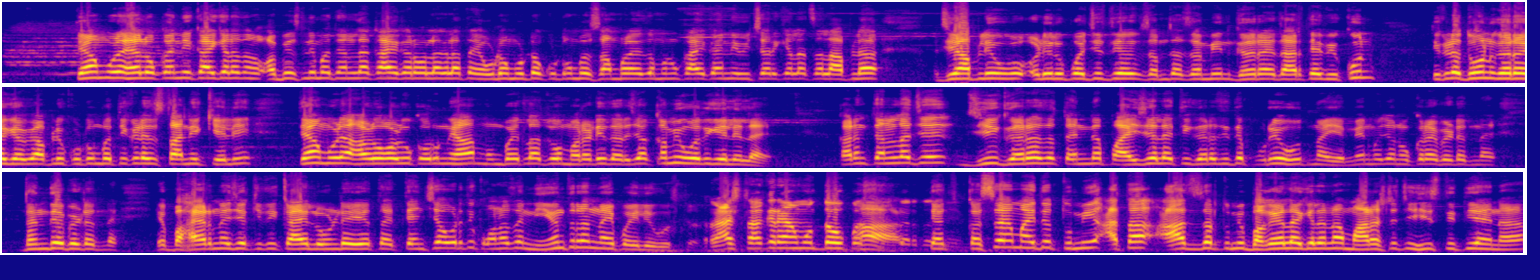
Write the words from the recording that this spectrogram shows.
त्यामुळे ह्या लोकांनी काय केलं ऑब्व्हियसली मग त्यांना काय करावं लागलं? आता एवढं मोठं कुटुंब सांभाळायचं म्हणून काय काहींनी विचार केला? चला आपल्या जे आपले वडील उपजे जे समजा जमीन घर आहे दार ते विकून तिकडे दोन घरं घ्यावी. आपली कुटुंब तिकडे स्थानिक केली. त्यामुळे हळूहळू करून ह्या मुंबईतला जो मराठी दर्जा कमी होत गेलेला आहे. कारण त्यांना जे जी गरज त्यांना पाहिजे आहे ती गरज इथे पुरे होत नाही मेन म्हणजे नोकऱ्या भेटत नाही धंदे भेटत नाही. हे बाहेरनं जे किती काय लोंडे येत आहेत त्यांच्यावरती कोणाचं नियंत्रण नाही पहिली गोष्ट. राज ठाकरे हा मुद्दा उपस्थित. त्यात कसं आहे माहिती आहे तुम्ही आता आज जर तुम्ही बघायला गेलं ना महाराष्ट्राची ही स्थिती आहे ना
